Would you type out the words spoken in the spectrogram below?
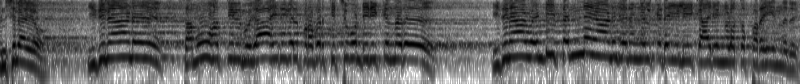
മനസ്സിലായോ? ഇതിനാണ് സമൂഹത്തിൽ മുജാഹിദികൾ പ്രവർത്തിച്ചുകൊണ്ടിരിക്കുന്നത്. ഇതിനാ വേണ്ടി തന്നെയാണ് ജനങ്ങൾക്കിടയിൽ ഈ കാര്യങ്ങളൊക്കെ പറയുന്നത്.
